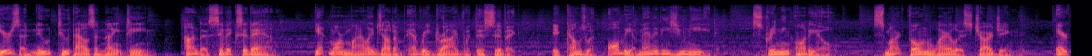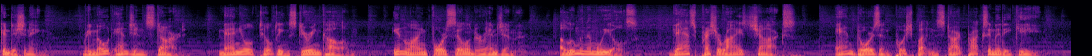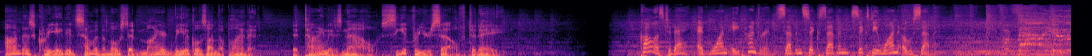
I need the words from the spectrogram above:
Here's a new 2019 Honda Civic Sedan. Get more mileage out of every drive with this Civic. It comes with all the amenities you need. Streaming audio, smartphone wireless charging, air conditioning, remote engine start, manual tilting steering column, inline four-cylinder engine, aluminum wheels, gas pressurized shocks, and doors and push-button start proximity key. Honda's created some of the most admired vehicles on the planet. The time is now. See it for yourself today. Call us today at 1 800 767 6107. For value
